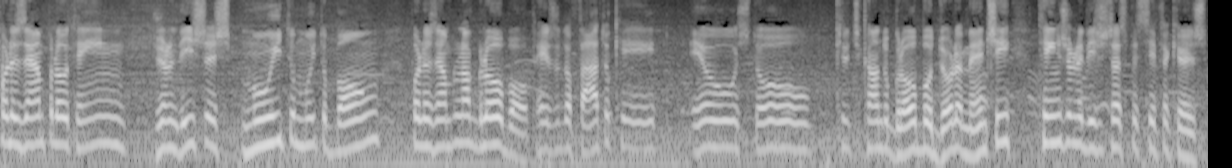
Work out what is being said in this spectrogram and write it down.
Por exemplo, tem jornalistas muito, muito bom, por exemplo, na Globo, apesar do fato que eu estou criticando o Globo duramente, tem jornalistas específicos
